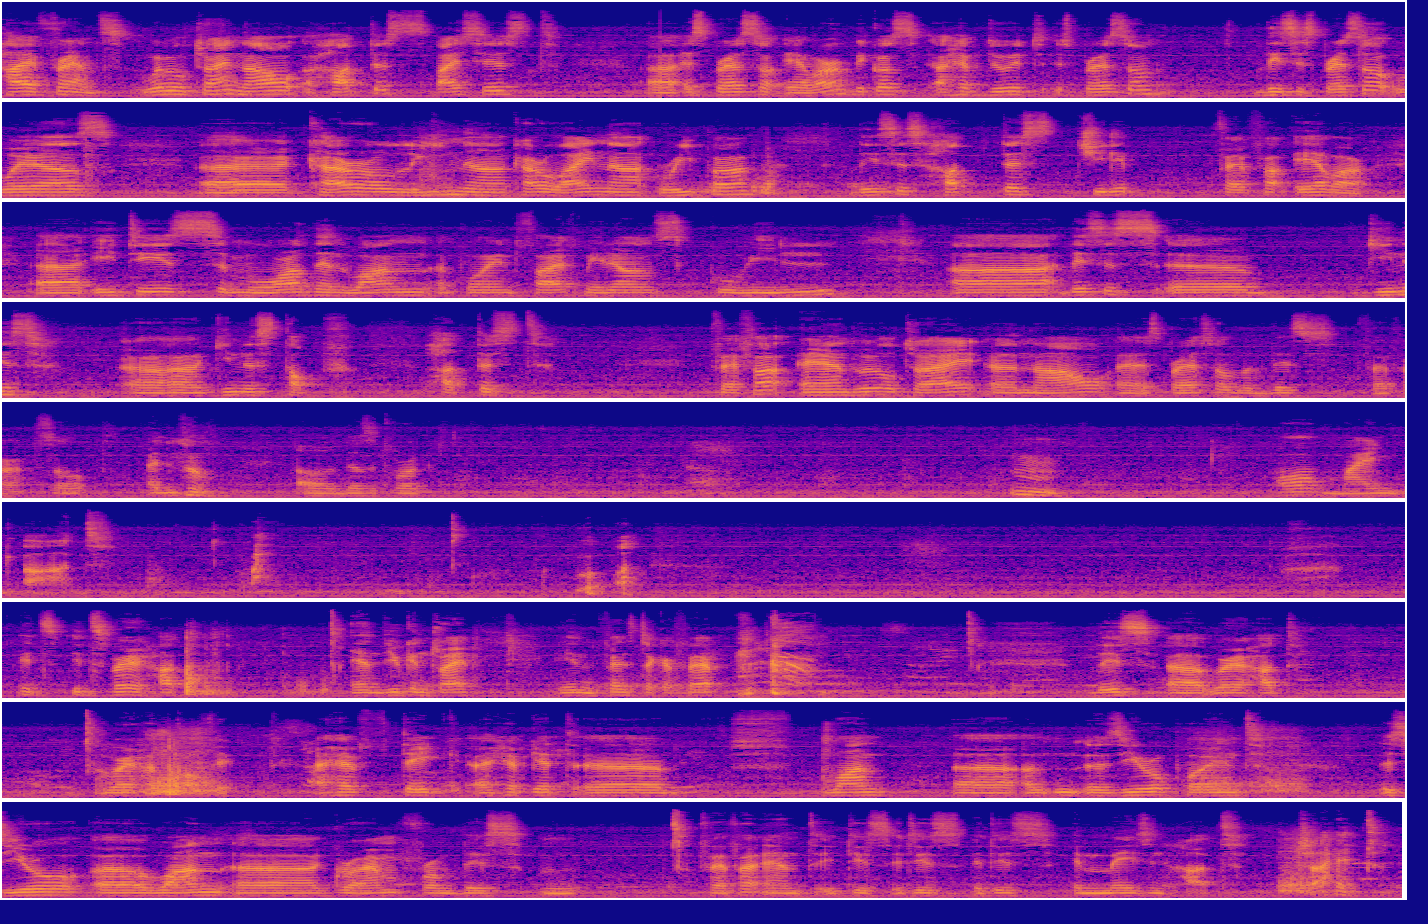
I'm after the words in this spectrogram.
Hi friends, we will try now hottest, spiciest uh, espresso ever because I have do it espresso. This espresso was uh, Carolina Carolina Reaper. This is hottest chili pepper ever. Uh, it is more than 1.5 million Scoville. Uh, this is uh, Guinness uh, Guinness top hottest pfeffer and we will try uh, now uh, espresso with this pfeffer so I don't know how does it work. Mm. oh my god. It's it's very hot and you can try in Fenster Cafe this uh, very hot very hot coffee. I have take I have get uh, one uh, point zero uh, uh, gram from this um, pfeffer and it is it is it is amazing hot. Try it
